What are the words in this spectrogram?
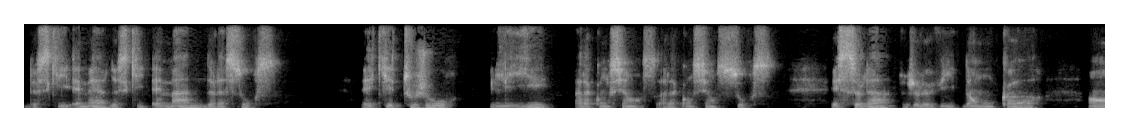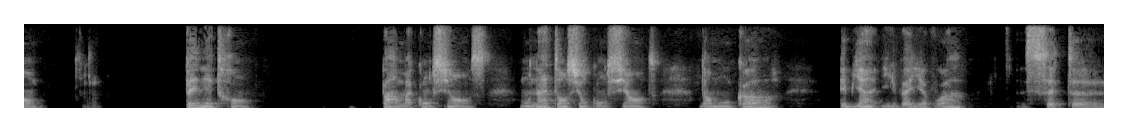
de ce qui émerge, de ce qui émane de la source et qui est toujours lié à la conscience, à la conscience source. Et cela, je le vis dans mon corps en pénétrant par ma conscience, mon intention consciente dans mon corps, eh bien, il va y avoir cette, euh,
